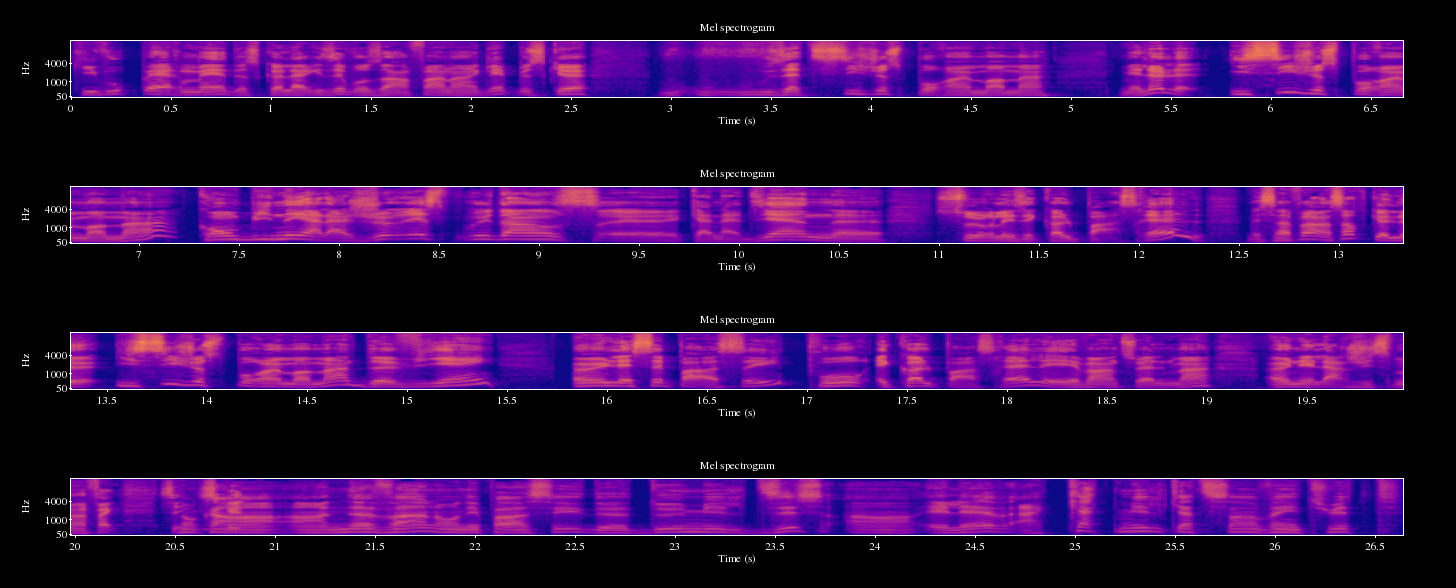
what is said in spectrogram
qui vous permet de scolariser vos enfants en anglais puisque vous êtes ici juste pour un moment. Mais là, le ici juste pour un moment, combiné à la jurisprudence euh, canadienne euh, sur les écoles passerelles, mais ça fait en sorte que le ici juste pour un moment devient un laissez-passer pour école passerelle et éventuellement un élargissement. Fait que c'est- Donc, que- en, en 9 ans, là, on est passé de 2010 en élèves à 4428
